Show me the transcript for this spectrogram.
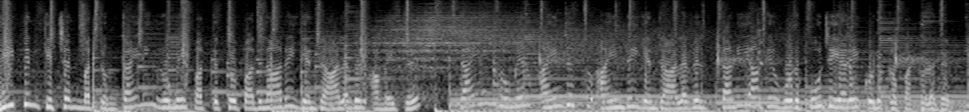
வீட்டின் கிச்சன் மற்றும் டைனிங் ரூமை பத்துக்கு பதினாறு என்ற அளவில் அமைத்து டைனிங் ரூமில் ஐந்துக்கு ஐந்து என்ற அளவில் தனியாக ஒரு பூஜை அறை கொடுக்கப்பட்டுள்ளது.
